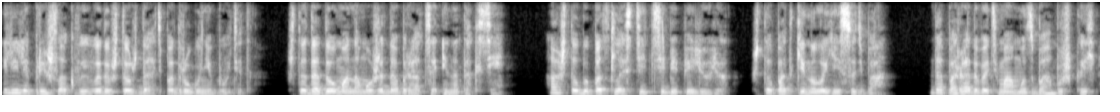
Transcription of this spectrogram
Лиля пришла к выводу, что ждать подругу не будет, что до дома она может добраться и на такси. А чтобы подсластить себе пилюлю, что подкинула ей судьба, да порадовать маму с бабушкой,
